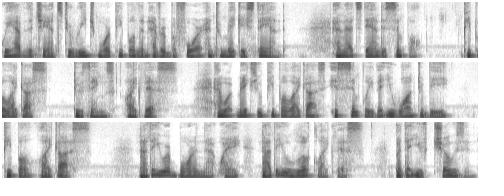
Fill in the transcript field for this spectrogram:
we have the chance to reach more people than ever before and to make a stand. And that stand is simple. People like us do things like this. And what makes you people like us is simply that you want to be people like us. Not that you were born that way, not that you look like this, but that you've chosen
